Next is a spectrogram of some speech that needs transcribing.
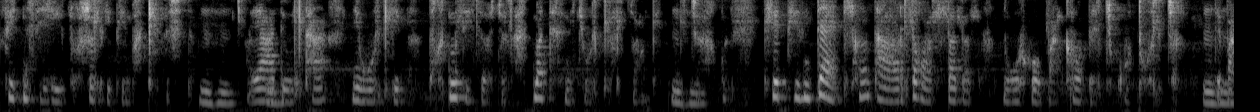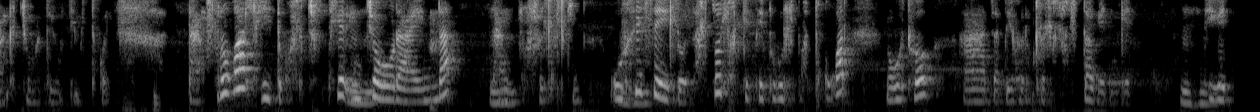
фитнес хийхийг туршил гэдгийг баталсан шүү дээ. Яагаад гэвэл та нэг үйлдэлийг тогтмол хийсэн учраас автомат тархины үйлдэл болсон гэж байгаа байхгүй. Тэгэхээр тэрнтэй адилхан та орлого оллоо бол нөгөөхөө банк руу барьж гүйдэх болчих. Тэгээ банк ч юм уу юу гэдэг мэдэхгүй. Данс руугаа л хийдэг болчих. Тэгэхээр эн чинь өөрөө аяндаа танд туршил болчихно өрхөөсөө илүү зарцуулах гэдгийг төрүүлж бодохгүйгээр нөгөөтгөө аа за би хоригдлох ёстой гэж ингээд тэгээд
